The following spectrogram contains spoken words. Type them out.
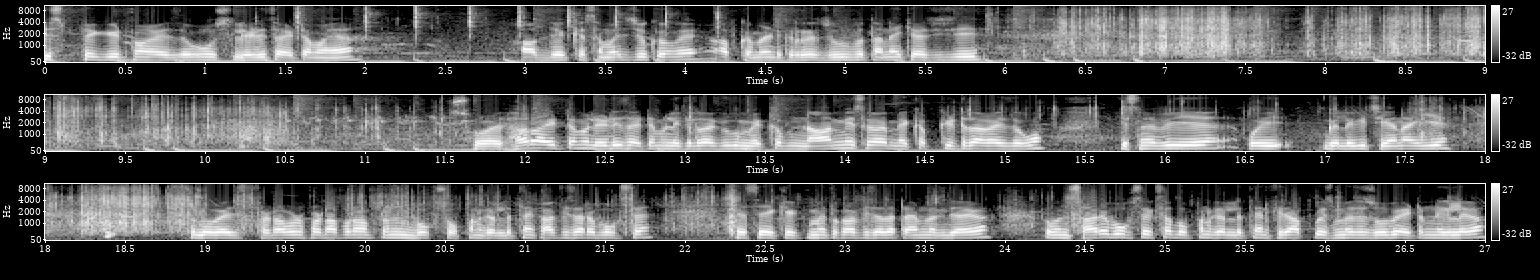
इस पैकेट में गाइस उस लेडीज़ आइटम आया। आप देख के समझ चुके होंगे। आप कमेंट करके ज़रूर बताना क्या चीज़ है so, हर आइटम में लेडीज़ आइटम में लिख रहा है क्योंकि मेकअप नाम ही इसका मेकअप किट था गाइस देखो। इसमें भी ये कोई गले की चेन आई है। चलो गाइस फटाफट फटाफट अपन बॉक्स ओपन कर लेते हैं। काफ़ी सारे बॉक्स है। जैसे एक एक में तो काफ़ी ज़्यादा टाइम लग जाएगा। तो उन सारे बॉक्स एक साथ ओपन कर लेते हैं फिर आपको इसमें से जो भी आइटम निकलेगा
